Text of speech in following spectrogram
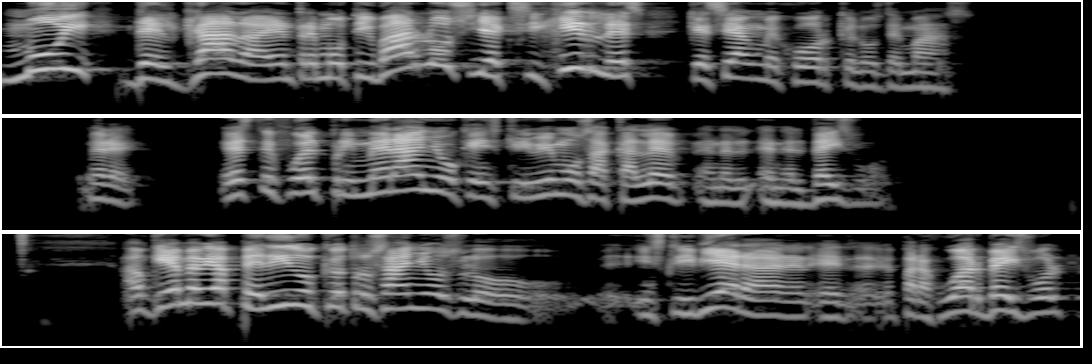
muy delgada entre motivarlos y exigirles que sean mejor que los demás. Mire, este fue el primer año que inscribimos a Caleb en el, en el béisbol. Aunque ya me había pedido que otros años lo inscribiera para jugar béisbol,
